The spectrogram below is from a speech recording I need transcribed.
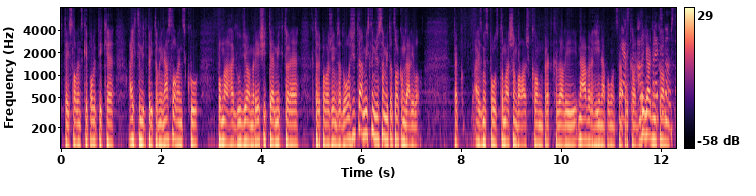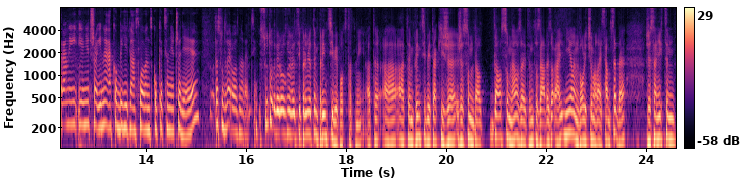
v tej slovenskej politike, aj chcem byť prítomný na Slovensku, pomáhať ľuďom, riešiť témy, ktoré, ktoré považujem za dôležité a myslím, že sa mi to celkom darilo tak aj sme spolu s Tomášom Valaškom predkladali návrhy na pomoc napríklad Jasne, brigádnikom. Ale strany je niečo iné, ako byť na Slovensku, keď sa niečo deje? To sú dve rôzne veci. Sú to dve rôzne veci. Pre mňa ten princíp je podstatný. A, t- a, a ten princíp je taký, že, že som dal, dal som naozaj tento záväzok, aj nie len voličom, ale aj sám sebe, že sa nechcem,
